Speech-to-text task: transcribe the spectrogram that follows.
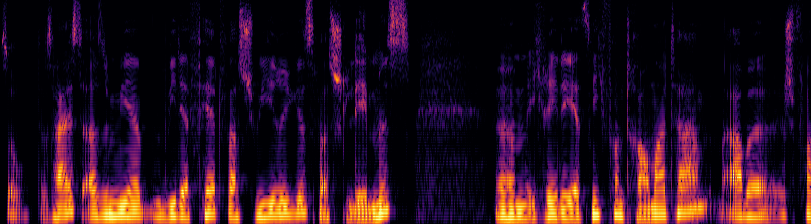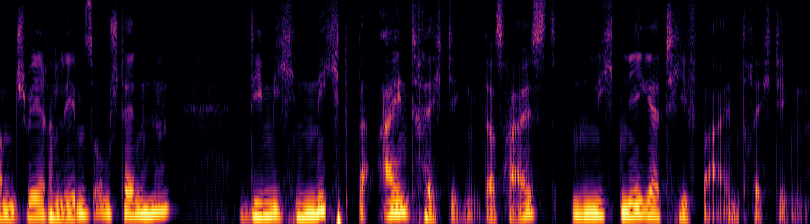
So, das heißt also, mir widerfährt was Schwieriges, was Schlimmes. Ähm, ich rede jetzt nicht von Traumata, aber von schweren Lebensumständen die mich nicht beeinträchtigen. Das heißt, nicht negativ beeinträchtigen.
